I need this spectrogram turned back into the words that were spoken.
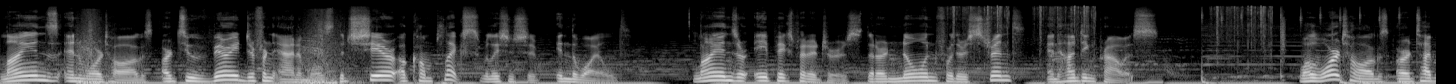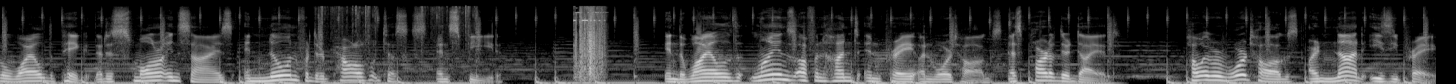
Lions and warthogs are two very different animals that share a complex relationship in the wild. Lions are apex predators that are known for their strength and hunting prowess. While warthogs are a type of wild pig that is smaller in size and known for their powerful tusks and speed. In the wild, lions often hunt and prey on warthogs as part of their diet. However, warthogs are not easy prey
